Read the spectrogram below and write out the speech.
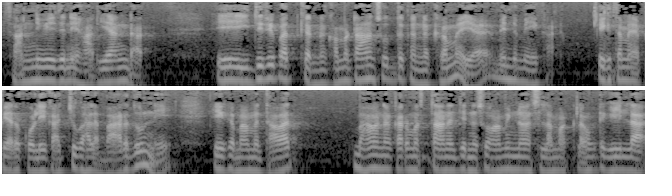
sannivedanaye හරියන්නත් ඒ ඉදිරිපත් කරන කමඨාන් සුද්ධ කරන ක්‍රමය මෙන්න මේකයි. ඒක තමයි අපි අර කොලේ කච්චු ගහලා බාර දුන්නේ. ඒක මම තවත් භාවනා කර්මස්ථාන දෙන ස්වාමීන් වහන්සේ ළමක් ළමකට ගිහිල්ලා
